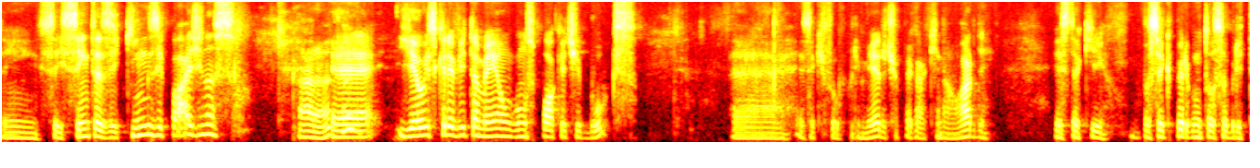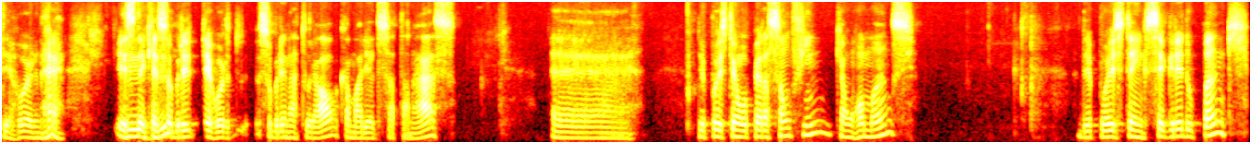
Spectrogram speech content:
Tem 615 páginas. Caraca. É, e eu escrevi também alguns pocket books. É, esse aqui foi o primeiro, deixa eu pegar aqui na ordem. Esse daqui, você que perguntou sobre terror, né? Esse uhum. daqui é uhum. sobre terror sobrenatural, com a Maria do Satanás. É, depois tem Operação Fim, que é um romance. Depois tem Segredo Punk,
